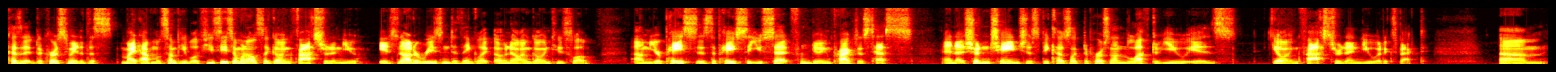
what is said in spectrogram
because it occurs to me that this might happen with some people. If you see someone else like going faster than you, it's not a reason to think like, oh no, I'm going too slow. Um, your pace is the pace that you set from doing practice tests, and that shouldn't change just because like the person on the left of you is going faster than you would expect. Um,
